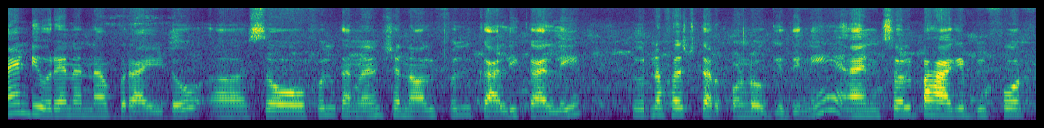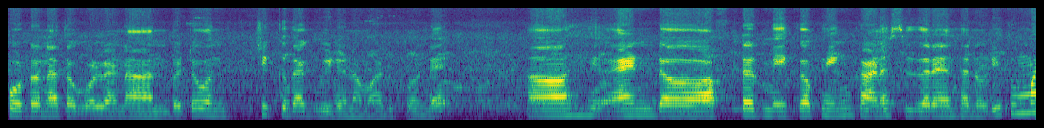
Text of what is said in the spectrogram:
ಆ್ಯಂಡ್ ಇವರೇ ನನ್ನ bride so full convention all full ಖಾಲಿ ಖಾಲಿ. ಇವ್ರನ್ನ ಫಸ್ಟ್ ಕರ್ಕೊಂಡು ಹೋಗಿದ್ದೀನಿ. ಆ್ಯಂಡ್ ಸ್ವಲ್ಪ ಹಾಗೆ ಬಿಫೋರ್ ಫೋಟೋನ ತೊಗೊಳ್ಳೋಣ ಅಂದ್ಬಿಟ್ಟು ಒಂದು ಚಿಕ್ಕದಾಗಿ ವೀಡಿಯೋನ ಮಾಡಿಕೊಂಡೆ. ಆ್ಯಂಡ್ ಆಫ್ಟರ್ ಮೇಕಪ್ ಹೆಂಗೆ ಕಾಣಿಸ್ತಿದ್ದಾರೆ ಅಂತ ನೋಡಿ ತುಂಬಾ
